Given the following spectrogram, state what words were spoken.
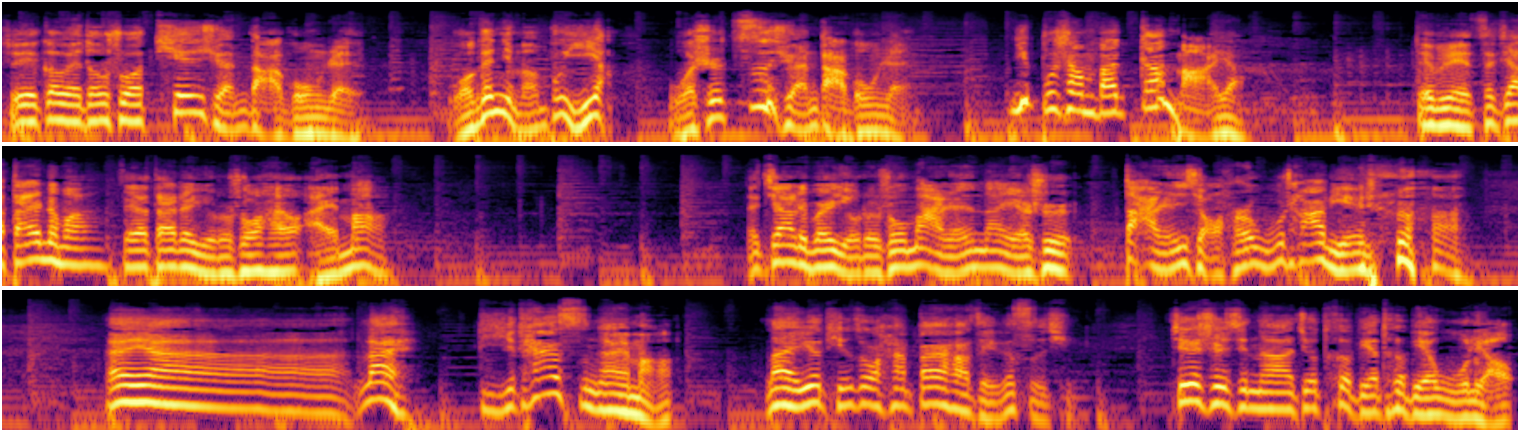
所以各位都说天选打工人，我跟你们不一样，我是自选打工人。你不上班干嘛呀？对不对？在家待着吗？在家待着，有的时候还要挨骂。那家里边有的时候骂人，那也是大人小孩无差别，是吧？哎呀，来。地摊式挨骂，来有听众还摆下这个事情，这个事情呢就特别特别无聊。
